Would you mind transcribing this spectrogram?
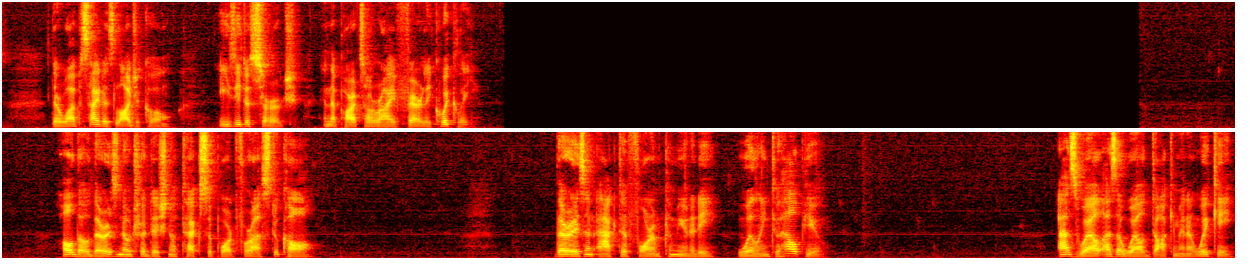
Their website is logical, easy to search, and the parts arrive fairly quickly. Although there is no traditional tech support for us to call, there is an active forum community willing to help you, as well as a well documented wiki.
